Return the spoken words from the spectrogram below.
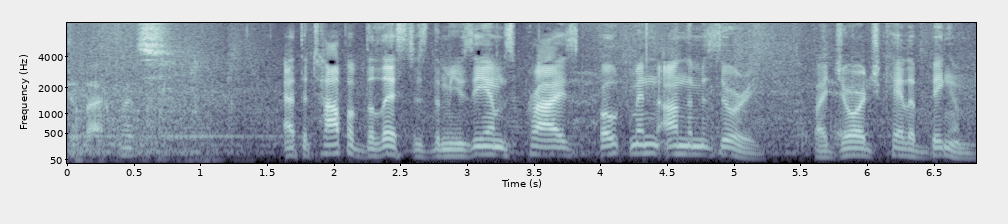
Go backwards. At the top of the list is the museum's prized Boatman on the Missouri by George Caleb Bingham.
